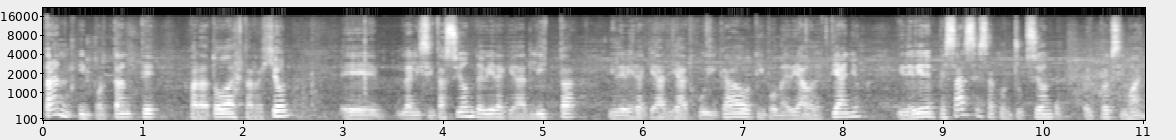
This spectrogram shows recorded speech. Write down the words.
tan importante para toda esta región, eh, la licitación debiera quedar lista y debiera quedar ya adjudicado tipo mediados de este año y debiera empezarse esa construcción el próximo año.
